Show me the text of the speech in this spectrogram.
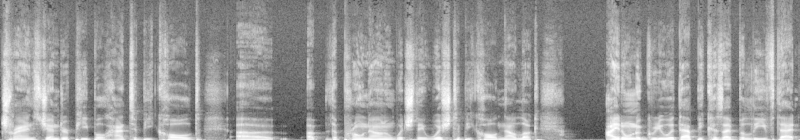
transgender people had to be called uh, uh, the pronoun in which they wish to be called. Now, look, I don't agree with that because I believe that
